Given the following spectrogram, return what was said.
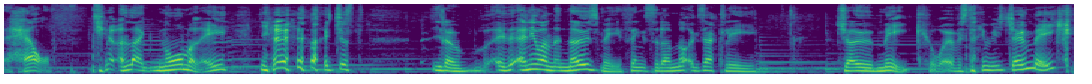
health. You know, like normally, you know, I just, you know, if anyone that knows me thinks that I'm not exactly Joe Meek or whatever his name is, Joe Meek.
